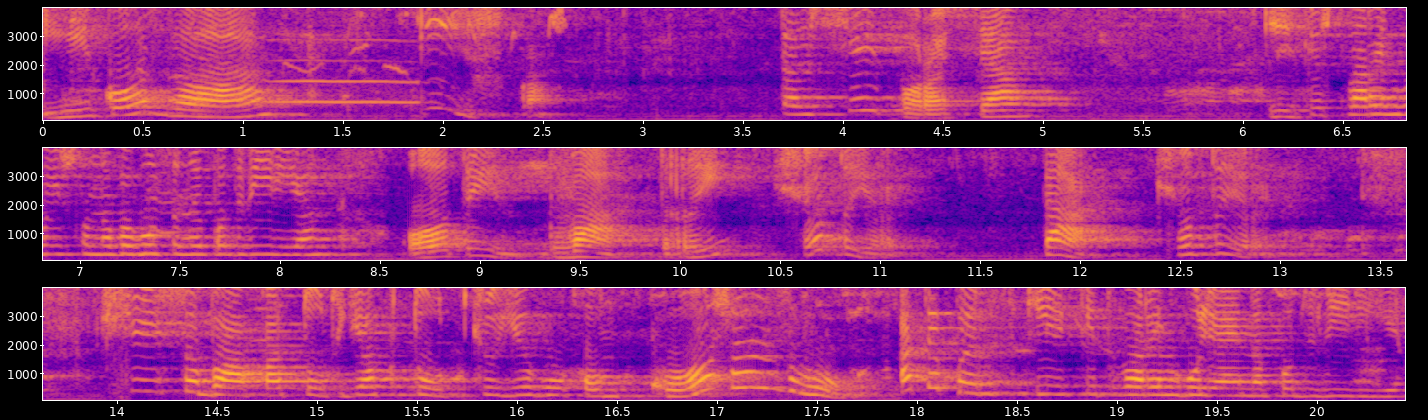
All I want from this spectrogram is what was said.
і коза, кішка. та ще й порося. Скільки ж тварин вийшло на бабусине подвір'я? Один, два, три, чотири. Так, чотири. Ще й собака тут, як тут, чує вухом кожен звук. А тепер скільки тварин гуляє на подвір'ї?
